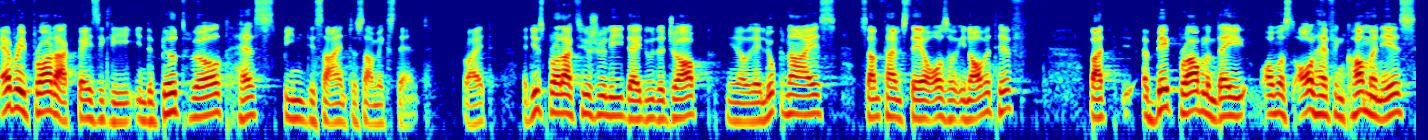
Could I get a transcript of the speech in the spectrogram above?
every product basically in the built world has been designed to some extent, right? And these products usually they do the job, you know, they look nice, sometimes they are also innovative. But a big problem they almost all have in common is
